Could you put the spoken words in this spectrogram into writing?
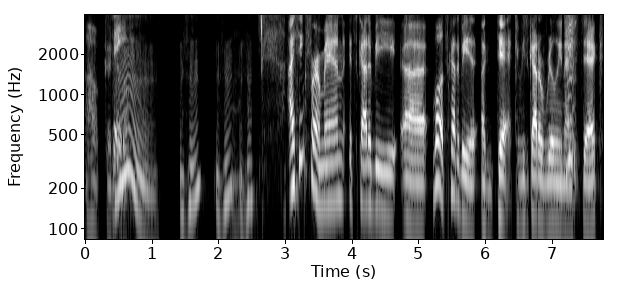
Oh, good. face. Mm-hmm, I think for a man, it's got to be uh, well, it's got to be a, a dick. If he's got a really nice dick,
